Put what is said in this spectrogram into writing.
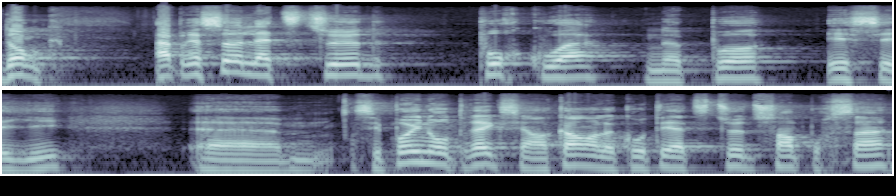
Donc, après ça, l'attitude, pourquoi ne pas essayer? Euh, c'est pas une autre règle, c'est encore le côté attitude 100%.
